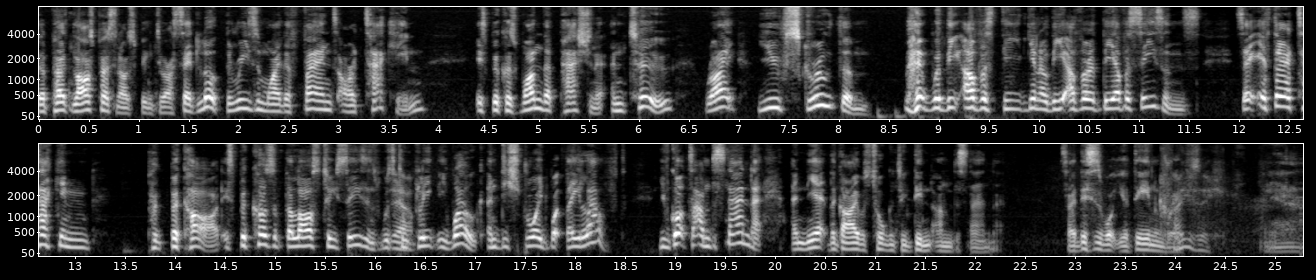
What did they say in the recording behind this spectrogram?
the per- last person I was speaking to, I said, look, the reason why the fans are attacking is because one, they're passionate, and two, right, you've screwed them with the other, the you know, the other the other seasons. So if they're attacking Picard, it's because of the last two seasons was Yeah. completely woke and destroyed what they loved. You've got to understand that, and yet the guy I was talking to didn't understand that. So this is what you're dealing with. Crazy. Yeah.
